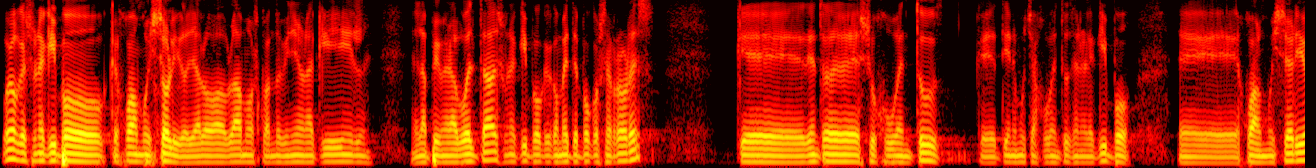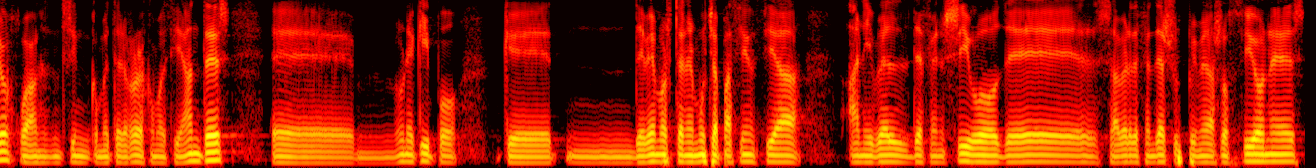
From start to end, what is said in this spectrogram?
Bueno, que es un equipo que juega muy sólido, ya lo hablamos cuando vinieron aquí en la primera vuelta, es un equipo que comete pocos errores, que dentro de su juventud, que tiene mucha juventud en el equipo, eh, juegan muy serios, juegan sin cometer errores, como decía antes. Eh, un equipo que mm, debemos tener mucha paciencia a nivel defensivo de saber defender sus primeras opciones,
